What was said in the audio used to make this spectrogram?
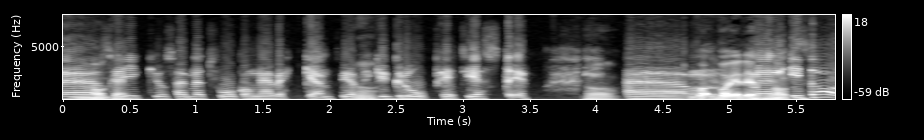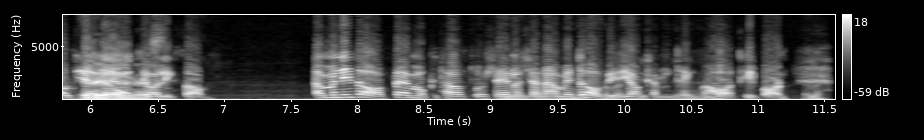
Eh, Så Okej. jag gick ju hos henne två gånger i veckan för jag Ja. fick ju grov PTSD. Ja. Ehm, Vad- vad är det för men något? idag Är känner jag att jag liksom Ja men idag, fem och ett halvt år senare, känner jag men idag vill jag kan tänka mig ha ett till barn. Eller?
